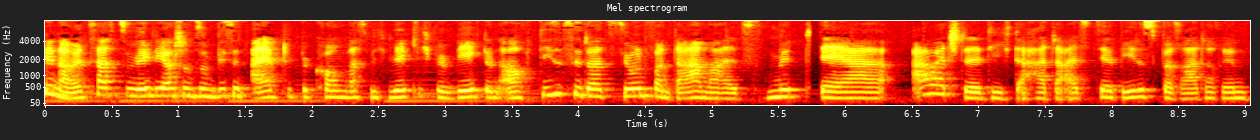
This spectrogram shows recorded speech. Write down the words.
Genau, jetzt hast du wirklich auch schon so ein bisschen Einblick bekommen, was mich wirklich bewegt und auch diese Situation von damals mit der Arbeitsstelle, die ich da hatte als Diabetesberaterin,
